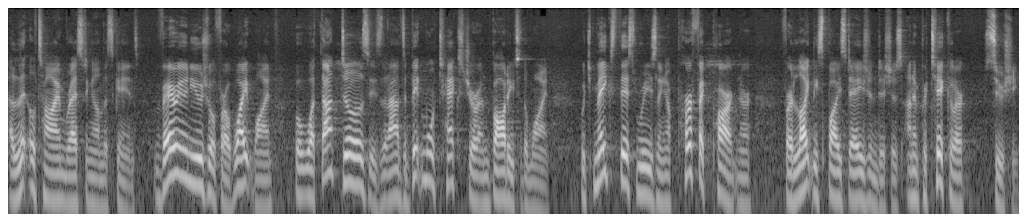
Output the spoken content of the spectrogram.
a little time resting on the skins. Very unusual for a white wine, but what that does is it adds a bit more texture and body to the wine, which makes this Riesling a perfect partner for lightly spiced Asian dishes, and in particular, sushi.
